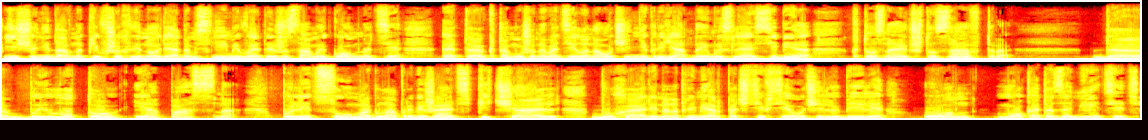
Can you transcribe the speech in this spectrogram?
еще недавно пивших вино рядом с ними в этой же самой комнате. Это, к тому же, наводило на очень неприятные мысли о себе. Кто знает, что завтра... Да было то и опасно. По лицу могла пробежать печаль. Бухарина, например, почти все очень любили. Он мог это заметить.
